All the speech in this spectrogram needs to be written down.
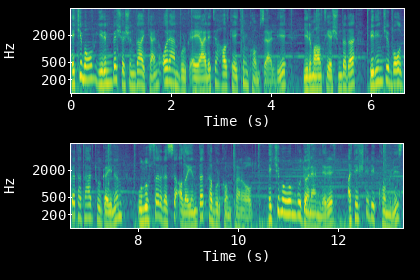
Hekimov 25 yaşındayken Orenburg Eyaleti Halk Eğitim Komiserliği, 26 yaşında da 1. Volga Tatar Tugayı'nın uluslararası alayında tabur komutanı oldu. Hekimov'un bu dönemleri ateşli bir komünist,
